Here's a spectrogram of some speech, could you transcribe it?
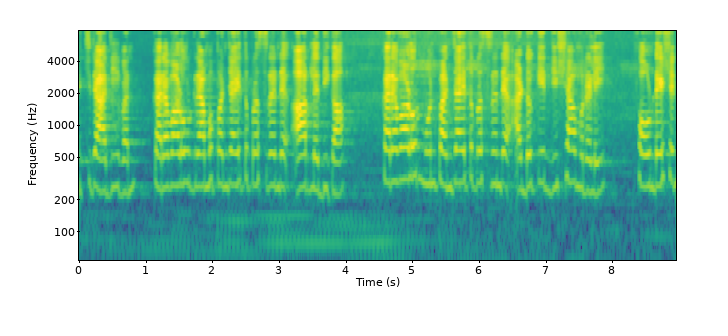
എച്ച് രാജീവൻ കരവാളൂർ ഗ്രാമപഞ്ചായത്ത് പ്രസിഡന്റ് ആർ ലതിക കരവാളൂർ മുൻ panchayat president advocate Jisha Murali foundation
